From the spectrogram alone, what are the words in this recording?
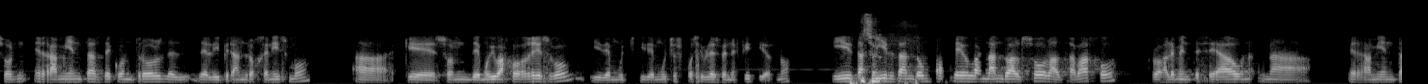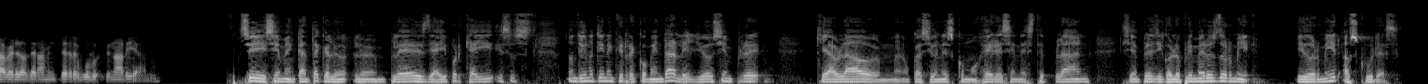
son herramientas de control del, del hiperandrogenismo uh, que son de muy bajo riesgo y de, y de muchos posibles beneficios. ¿no? Ir, son... ir, dando un paseo andando al sol, al trabajo, probablemente sea una, una herramienta verdaderamente revolucionaria. ¿no? Sí, sí, me encanta que lo, emplee desde ahí porque ahí eso es donde uno tiene que recomendarle. Yo siempre que he hablado en ocasiones con mujeres en este plan, siempre les digo, lo primero es dormir y dormir a oscuras.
